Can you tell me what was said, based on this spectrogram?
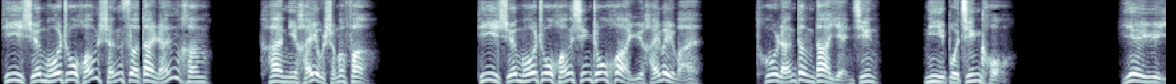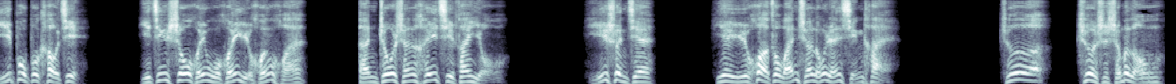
地穴魔蛛皇神色淡然，哼，看你还有什么放。地穴魔蛛皇心中话语还未完，突然瞪大眼睛，逆不惊恐。夜雨一步步靠近。已经收回武魂与魂环，但周身黑气翻涌，一瞬间，夜雨化作完全龙人形态。这这是什么龙？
